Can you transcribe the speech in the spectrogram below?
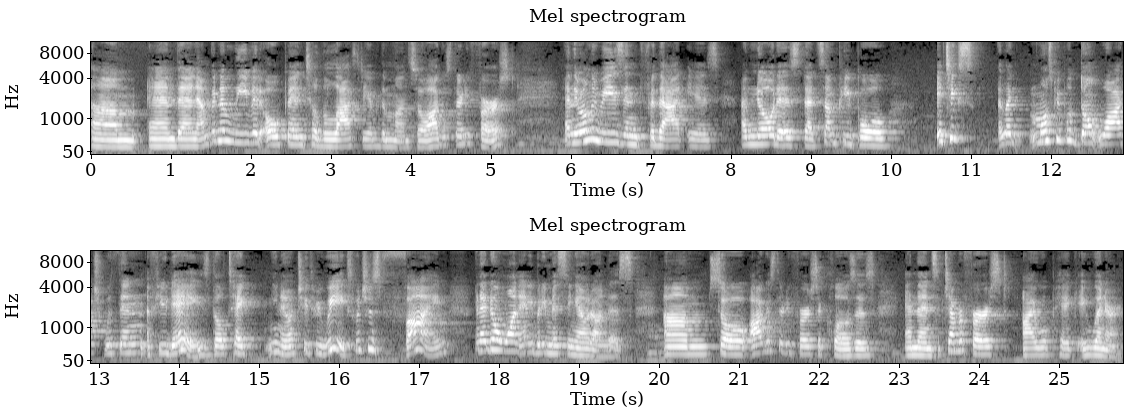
Um, and then I'm gonna leave it open till the last day of the month, so August 31st. And the only reason for that is I've noticed that some people, it takes, like most people don't watch within a few days. They'll take, you know, two, three weeks, which is fine. and I don't want anybody missing out on this. Um, so August 31st it closes, and then September 1st I will pick a winner.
